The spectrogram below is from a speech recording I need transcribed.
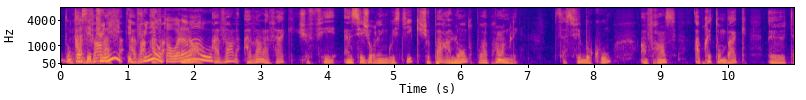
Donc là, c'est puni, t'es avant- puni, on avant- t'envoie là-bas ou? avant, la, avant la fac, je fais un séjour linguistique, je pars à Londres pour apprendre l'anglais. Ça se fait beaucoup en France. Après ton bac, euh, tu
